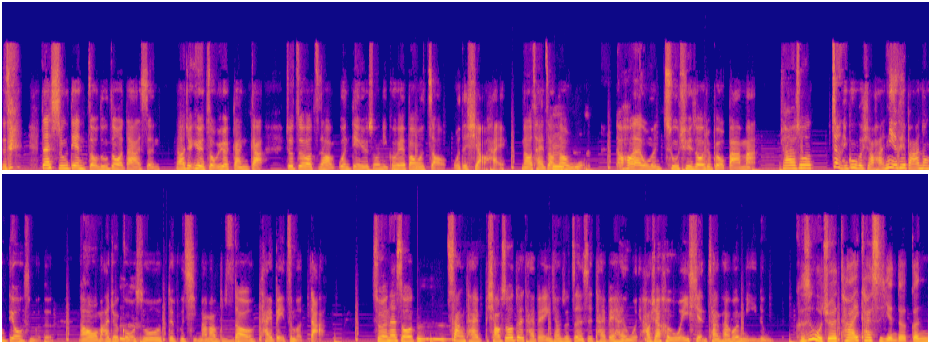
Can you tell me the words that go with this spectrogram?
就 是在书店走路这么大声，然后就越走越尴尬，就最后只好问店员说：“你可不可以帮我找我的小孩？”然后才找到我。嗯、然后后来我们出去之后就被我爸骂，就他说叫你雇个小孩，你也可以把他弄丢什么的。然后我妈就跟我说：“对不起，妈妈不知道台北这么大，所以那时候上台，小时候对台北的印象就真的是台北很危，好像很危险，常常会迷路。可是我觉得他一开始演的跟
